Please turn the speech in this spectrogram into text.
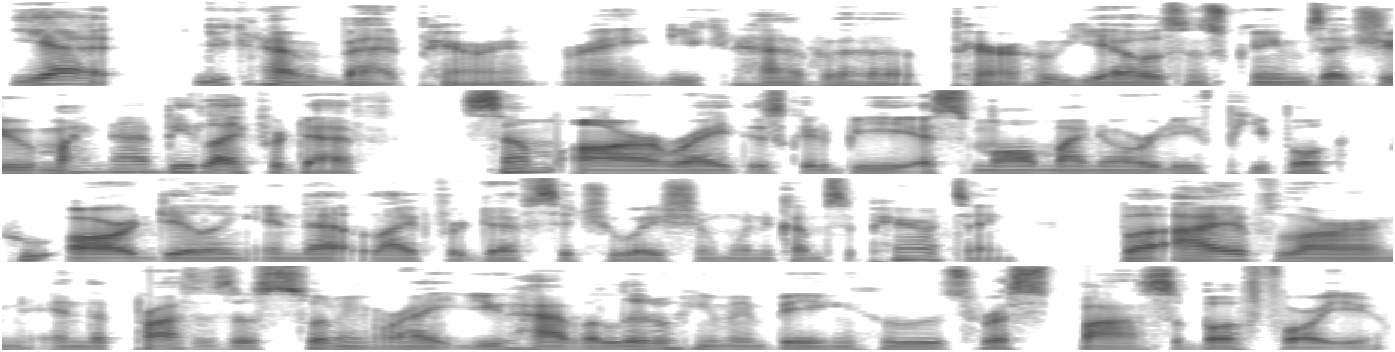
Yet you can have a bad parent, right? You can have a parent who yells and screams at you. Might not be life or death. Some are, right? This could be a small minority of people who are dealing in that life or death situation when it comes to parenting. But I have learned in the process of swimming, right? You have a little human being who's responsible for you.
